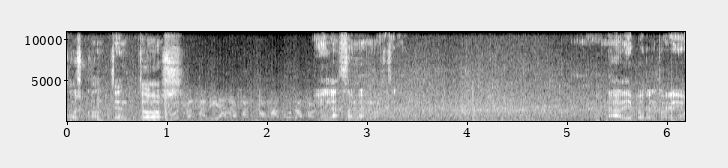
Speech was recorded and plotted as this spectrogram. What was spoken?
todos contentos y la zona es nuestra nadie por el río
